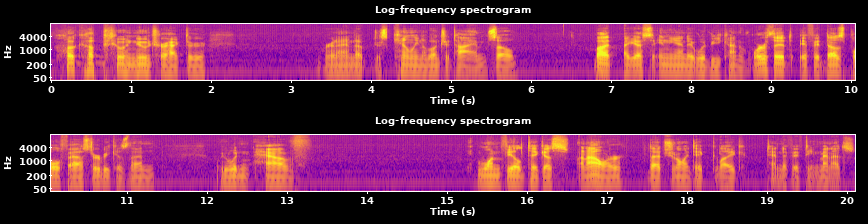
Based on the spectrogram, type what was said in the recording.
hook up to a new tractor we're gonna end up just killing a bunch of time so but I guess in the end it would be kind of worth it if it does pull faster because then we wouldn't have one field take us an hour. That should only take like 10 to 15 minutes.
